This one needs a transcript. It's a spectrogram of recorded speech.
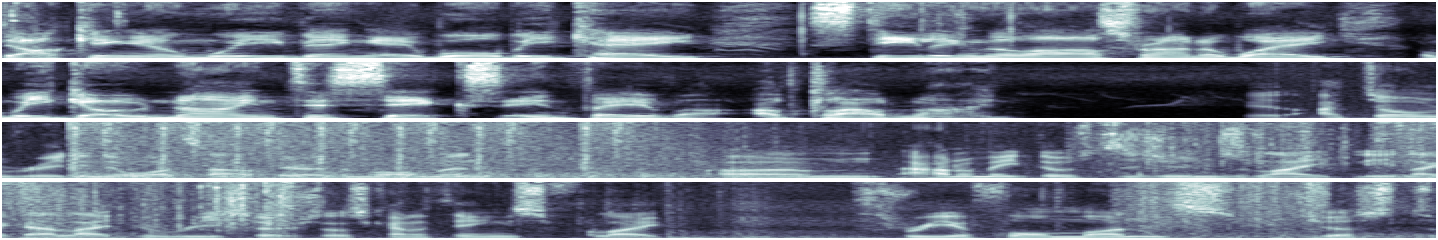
ducking and weaving. It will be K stealing the last round away. And we go 9 to 6 in favor of Cloud9. I don't really know what's out there at the moment. Um, I don't make those decisions lightly. Like I like to research those kind of things for like three or four months, just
